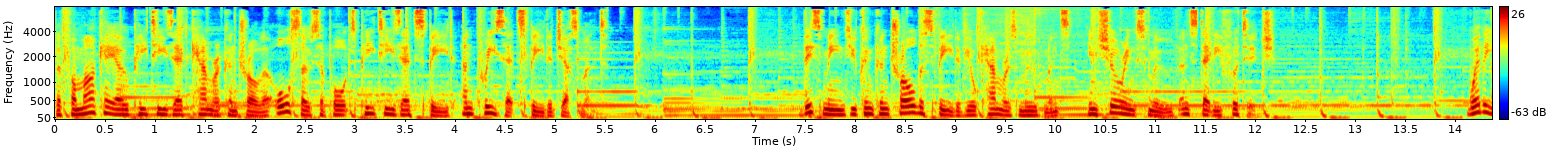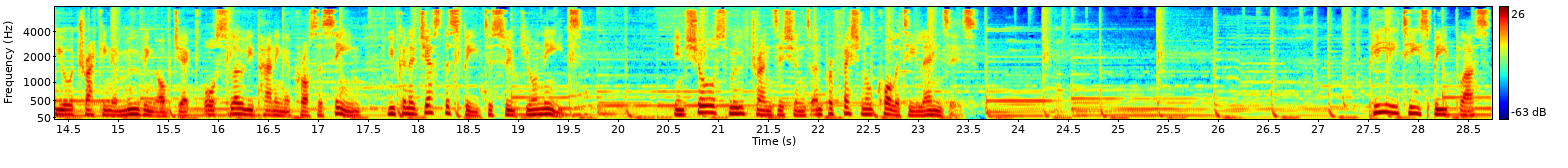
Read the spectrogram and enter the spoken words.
The FoMaKo PTZ camera controller also supports PTZ speed and preset speed adjustment. This means you can control the speed of your camera's movements, ensuring smooth and steady footage. Whether you're tracking a moving object or slowly panning across a scene, you can adjust the speed to suit your needs. Ensure smooth transitions and professional quality lenses. PET Speed Plus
